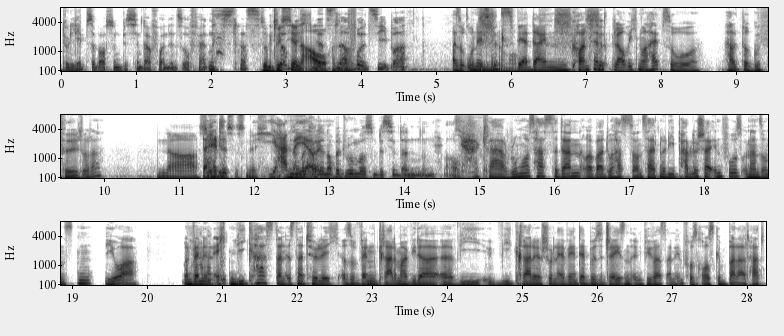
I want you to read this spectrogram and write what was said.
Du lebst aber auch so ein bisschen davon, insofern ist das So ein bisschen ich, auch, ne? nachvollziehbar. Also ohne Leaks wäre dein Content, glaube ich, nur halb so, halb so gefüllt, oder? Na, so Da hätte- ist es nicht. Ja, Ja, man nee, kann aber ja noch mit Rumors ein bisschen dann, dann auf. Ja, klar, Rumors hast du dann, aber du hast sonst halt nur die Publisher-Infos und ansonsten, joa. Und wenn Ja, du einen echten Leak hast, dann ist natürlich, also wenn gerade mal wieder, äh, wie, wie gerade schon erwähnt, der böse Jason irgendwie was an Infos rausgeballert hat,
